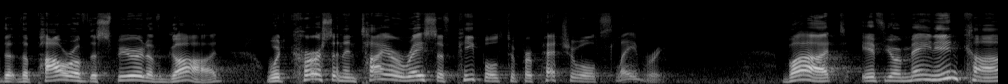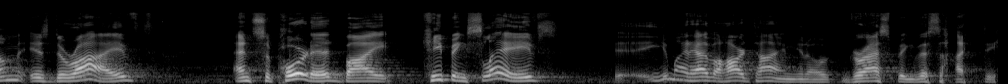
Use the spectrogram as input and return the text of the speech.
the, the power of the Spirit of God, would curse an entire race of people to perpetual slavery. But if your main income is derived and supported by keeping slaves, eh, you might have a hard time you know, grasping this idea.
